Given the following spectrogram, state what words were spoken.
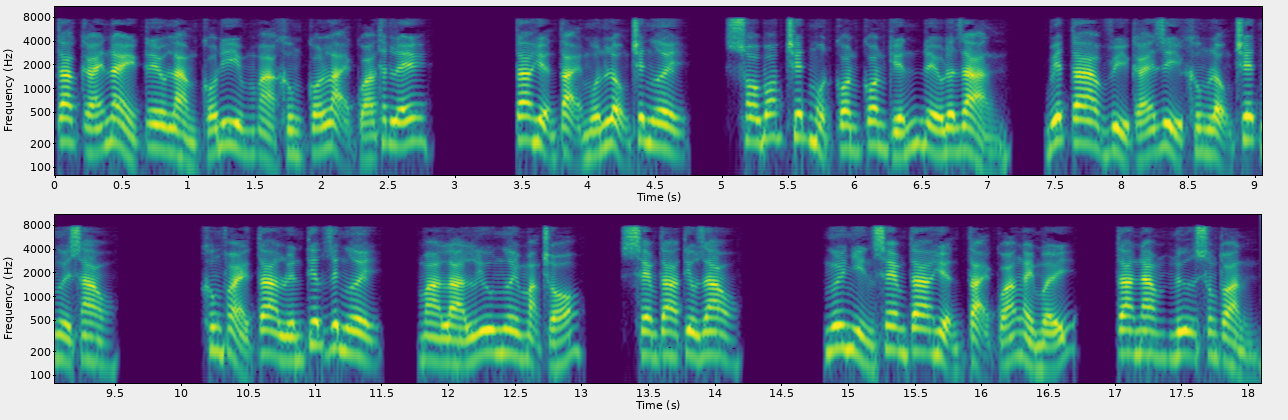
ta cái này kêu làm có đi mà không có lại quá thất lễ. Ta hiện tại muốn lộng chết ngươi, so bóp chết một con con kiến đều đơn giản, biết ta vì cái gì không lộng chết ngươi sao? Không phải ta luyến tiếp giết ngươi, mà là lưu ngươi mạng chó, xem ta tiêu dao. Ngươi nhìn xem ta hiện tại quá ngày mấy, ta nam nữ song toàn,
